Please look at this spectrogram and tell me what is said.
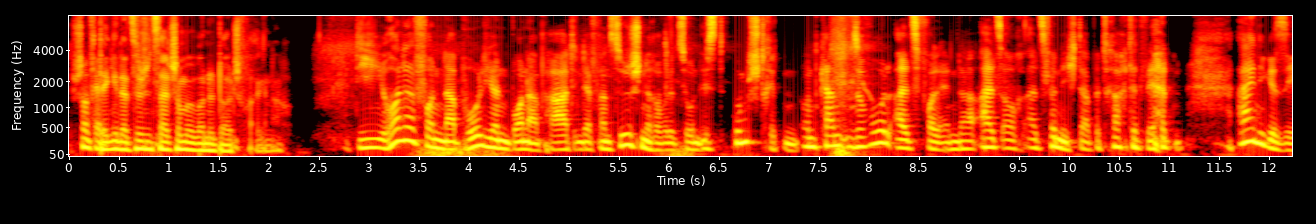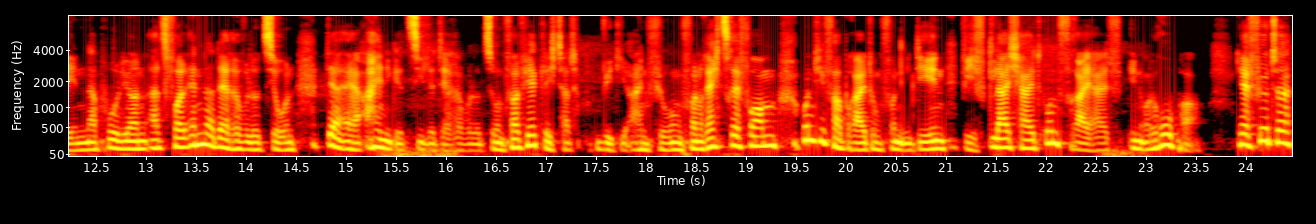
schon fertig. Ich denke in der Zwischenzeit schon mal über eine Deutschfrage nach. Die Rolle von Napoleon Bonaparte in der Französischen Revolution ist umstritten und kann sowohl als Vollender als auch als Vernichter betrachtet werden. Einige sehen Napoleon als Vollender der Revolution, der er einige Ziele der Revolution verwirklicht hat, wie die Einführung von Rechtsreformen und die Verbreitung von Ideen wie Gleichheit und Freiheit in Europa. Er führte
